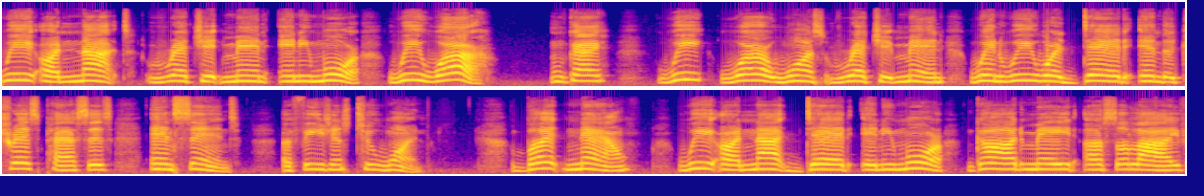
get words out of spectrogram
We are not wretched men anymore. We were. Okay? We were once wretched men when we were dead in the trespasses and sins. Ephesians 2 1. But now we are not dead anymore. God made us alive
